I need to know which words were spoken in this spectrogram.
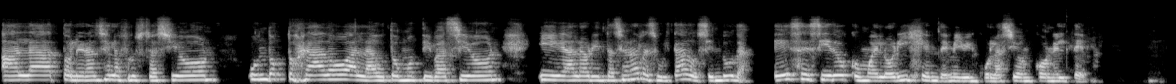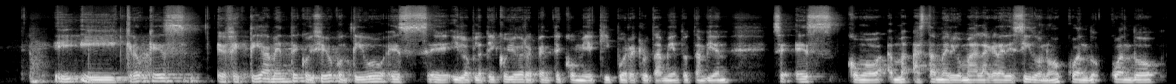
a la tolerancia a la frustración, un doctorado a la automotivación y a la orientación a resultados, sin duda. Ese ha sido como el origen de mi vinculación con el tema. Y, creo que es efectivamente, coincido contigo, es, eh, y lo platico yo de repente con mi equipo de reclutamiento también, es como hasta medio mal agradecido, ¿no? Cuando, cuando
